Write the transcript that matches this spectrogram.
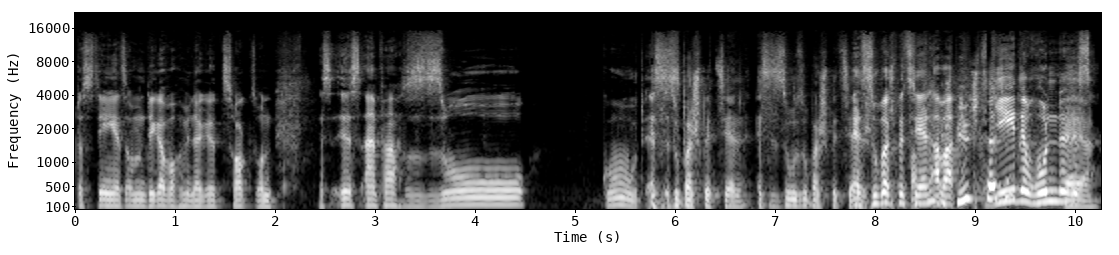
das Ding jetzt um Diggerwoche wieder gezockt und es ist einfach so gut. Es ist super speziell. Es ist so super speziell. Es ist super speziell, aber jede Runde Ja, ist ja.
